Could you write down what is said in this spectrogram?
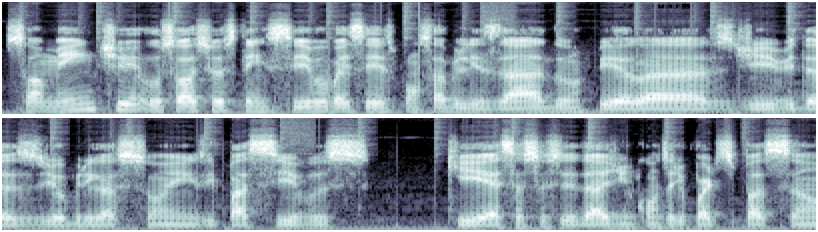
Somente o sócio ostensivo vai ser responsabilizado pelas dívidas e obrigações e passivos que essa sociedade em conta de participação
